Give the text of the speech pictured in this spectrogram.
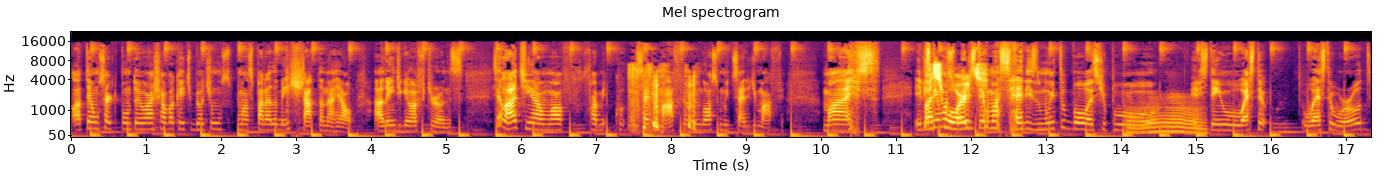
até um certo ponto, eu achava que a HBO tinha uns- umas paradas bem chatas, na real. Além de Game of Thrones. Sei lá, tinha uma série máfia. Eu não gosto muito de série de máfia. Mas. Eles têm, umas, eles têm umas séries muito boas, tipo. Hum. Eles têm o Wester, o Westworld,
